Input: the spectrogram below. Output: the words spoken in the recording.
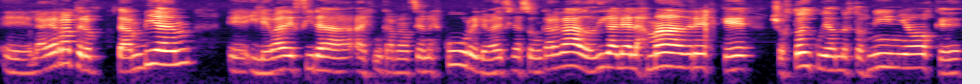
la guerra, pero también eh, y le va a decir a, Encarnación Escurri, le va a decir a su encargado, dígale a las madres que yo estoy cuidando a estos niños, que,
